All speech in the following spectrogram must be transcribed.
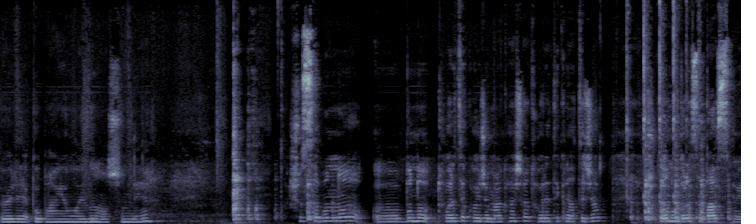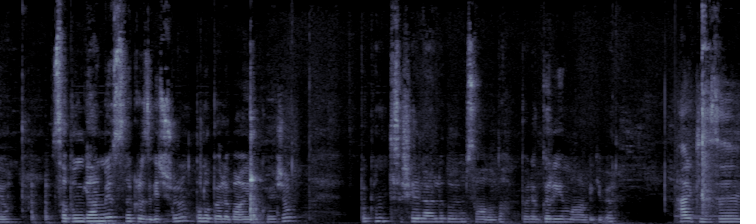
Böyle bu banyoma uygun olsun diye. Şu sabunlu e, bunu tuvalete koyacağım arkadaşlar. Tuvaletekine atacağım. Çünkü onun burası basmıyor. Sabun gelmiyor. Sinir krizi geçiriyorum. Bunu böyle banyoya koyacağım. Bakın şeylerle doyum sağladı. Böyle gri mavi gibi. Herkese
